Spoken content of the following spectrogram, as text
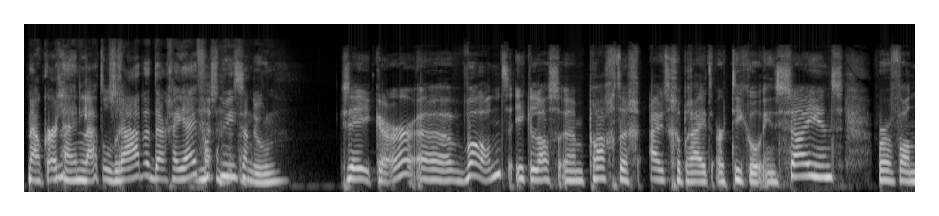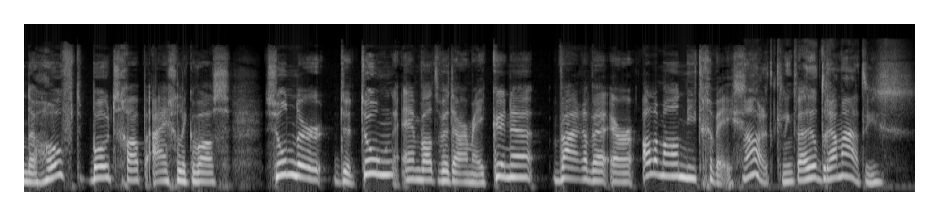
Nou, Carlijn, laat ons raden, daar ga jij vast nu iets aan doen. Zeker, uh, want ik las een prachtig uitgebreid artikel in Science, waarvan de hoofdboodschap eigenlijk was: zonder de tong en wat we daarmee kunnen, waren we er allemaal niet geweest. Nou, dat klinkt wel heel dramatisch.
